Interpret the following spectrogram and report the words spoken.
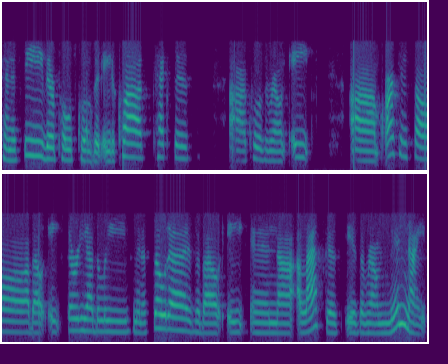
Tennessee, their polls close at 8 o'clock. Texas uh, close around 8. Um, Arkansas about 8:30, I believe. Minnesota is about 8, and uh, Alaska is around midnight.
